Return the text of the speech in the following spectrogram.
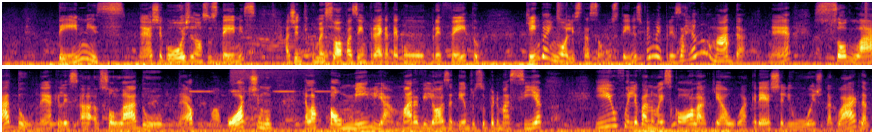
Tênis, né? Chegou hoje nossos tênis. A gente começou a fazer entrega até com o prefeito. Quem ganhou a licitação dos tênis foi uma empresa renomada, né? Solado, né? Aquele uh, solado, né? Ótimo, aquela palmilha maravilhosa dentro, super macia. E eu fui levar numa escola, que é a, creche ali, o Anjo da Guarda.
